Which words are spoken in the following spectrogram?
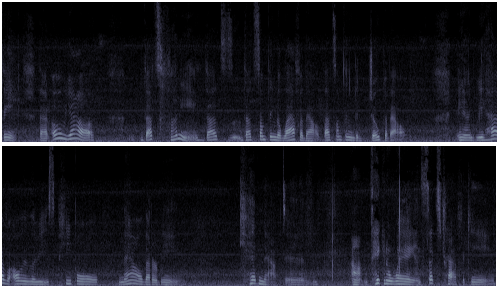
think that, oh, yeah. That's funny. That's that's something to laugh about. That's something to joke about. And we have all of these people now that are being kidnapped and um, taken away, and sex trafficking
